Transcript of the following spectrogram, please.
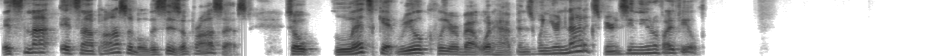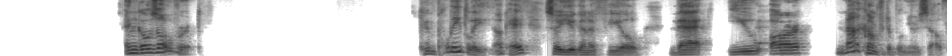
It's not, it's not possible. This is a process. So let's get real clear about what happens when you're not experiencing the unified field. And goes over it completely. Okay. So you're going to feel that you are not comfortable in yourself,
